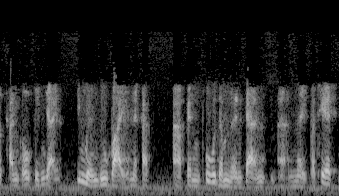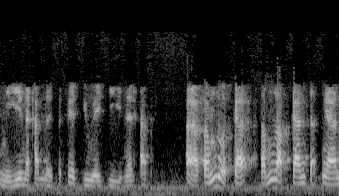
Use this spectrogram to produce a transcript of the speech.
สถานกงสุลใหญ่ที่เมืองดูไบนะครับอ่า เป็นผู้ดำเนินการอ่าในประเทศนี้นะครับ ในประเทศ UAE นะครับอ่าสำรวจกะสำหรับการจัดงาน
